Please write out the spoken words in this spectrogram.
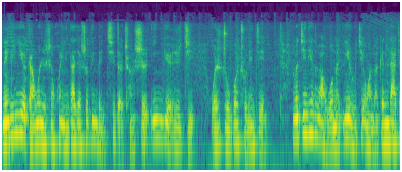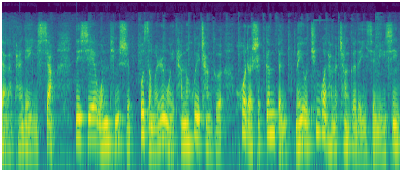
聆听音乐，感悟人生，欢迎大家收听本期的城市音乐日记，我是主播楚林杰。那么今天的话，我们一如既往的跟大家来盘点一下那些我们平时不怎么认为他们会唱歌，或者是根本没有听过他们唱歌的一些明星。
